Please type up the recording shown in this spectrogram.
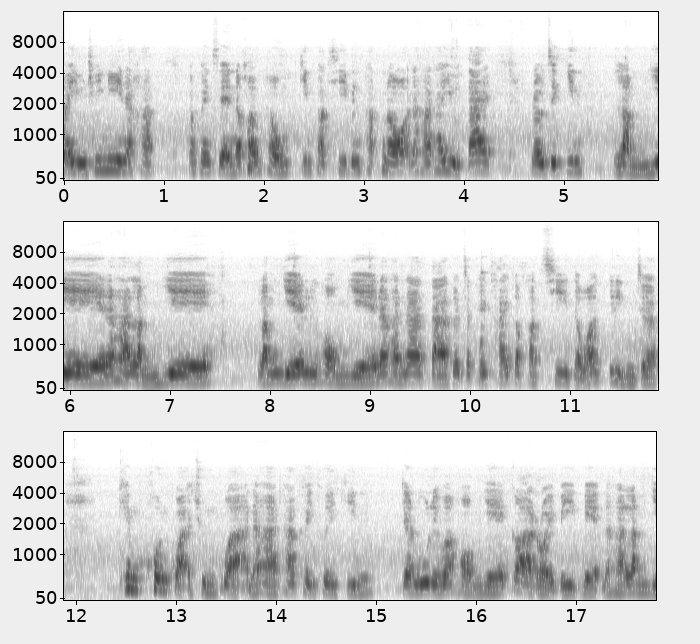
มาอยู่ที่นี่นะคะกำแพงแสนนครปฐมกินผักชีเป็นผักเนาะนะคะ ถ้าอยู่ใต้เราจะกินหล่ำเยนะคะ หล่ำเย ลำเยหรือหอมเยนะคะ หน้าตาก็จะคล้ายๆ กับผักชี แต่ว่ากลิ่นจะเข้มข้นกว่าชุนกว่านะคะ ถ้าเคยเคยกิน จะรู้เลยว่าหอมเยก็อร่อยไปอีกแบบนะคะลำเย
